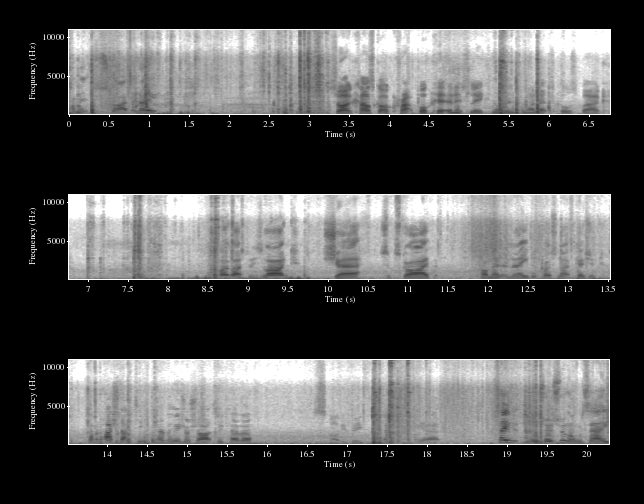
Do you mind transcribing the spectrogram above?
comment, subscribe. I know It's right, Cal's got a crap bucket and it's leaking all into my electricals bag. Right guys, please like, share, subscribe, comment and enable post notifications. Comment hashtag Team Kevin. Who's your shout out to, Kevin? Scotty B from Texas. Yeah. Save also swing on save.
